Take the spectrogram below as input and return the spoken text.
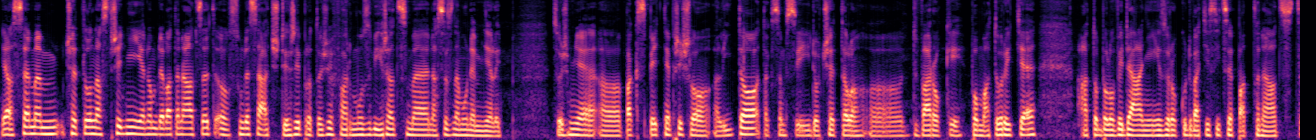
Já jsem četl na střední jenom 1984, protože farmu zvířat jsme na seznamu neměli. Což mě uh, pak zpětně přišlo líto, tak jsem si ji dočetl uh, dva roky po maturitě. A to bylo vydání z roku 2015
